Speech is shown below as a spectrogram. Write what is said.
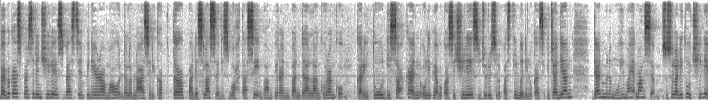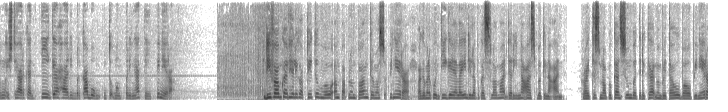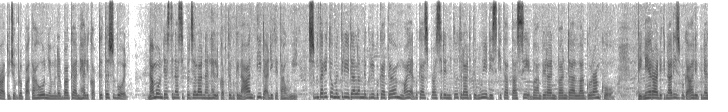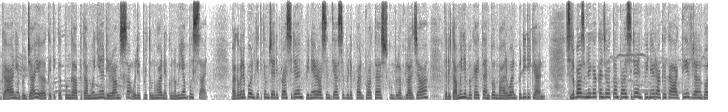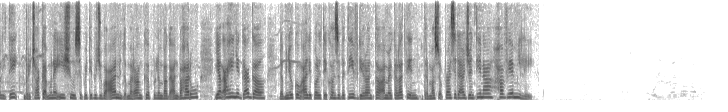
Baik bekas Presiden Chile Sebastian Pinera maut dalam naas helikopter pada Selasa di sebuah tasik berhampiran bandar Lago Rangko. Perkara itu disahkan oleh pihak berkuasa Chile sejurus selepas tiba di lokasi kejadian dan menemui mayat mangsa. Susulan itu, Chile mengisytiharkan tiga hari berkabung untuk memperingati Pinera. Difahamkan helikopter itu membawa empat penumpang termasuk Pinera. Bagaimanapun tiga yang lain dilaporkan selamat dari naas berkenaan. Reuters melaporkan sumber terdekat memberitahu bahawa Pinera 74 tahun yang menerbangkan helikopter tersebut. Namun destinasi perjalanan helikopter berkenaan tidak diketahui. Sementara itu, Menteri Dalam Negeri berkata mayat bekas Presiden itu telah ditemui di sekitar tasik berhampiran bandar Lago Rangko. Pinera dikenali sebagai ahli perniagaan yang berjaya ketika penggal pertamanya dirangsang oleh pertumbuhan ekonomi yang pesat. Bagaimanapun ketika menjadi Presiden, Pinera sentiasa berdepan protes kumpulan pelajar terutamanya berkaitan pembaharuan pendidikan. Selepas meninggalkan jawatan Presiden, Pinera kekal aktif dalam politik bercakap mengenai isu seperti percubaan untuk merangka perlembagaan baharu yang akhirnya gagal dan menyokong ahli politik konservatif di rantau Amerika Latin termasuk Presiden Argentina Javier Milei.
